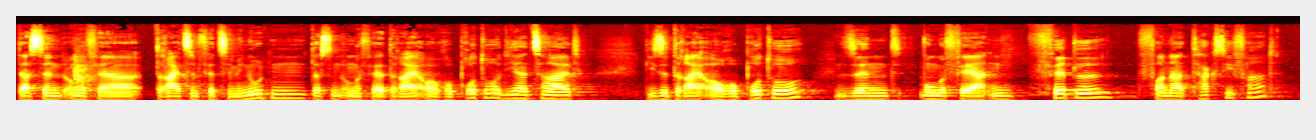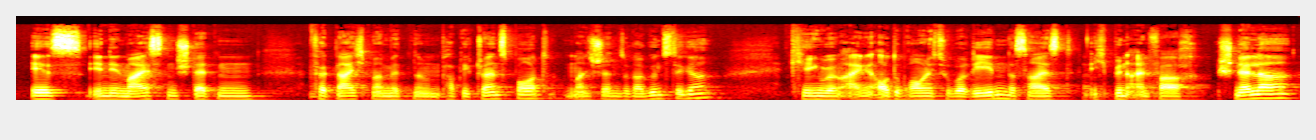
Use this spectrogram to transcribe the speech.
Das sind ungefähr 13, 14 Minuten, das sind ungefähr drei Euro brutto, die er zahlt. Diese drei Euro brutto sind ungefähr ein Viertel von einer Taxifahrt, ist in den meisten Städten vergleichbar mit einem Public Transport, in manchen Städten sogar günstiger. Gegenüber dem eigenen Auto brauchen wir nicht drüber reden. Das heißt, ich bin einfach schneller,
